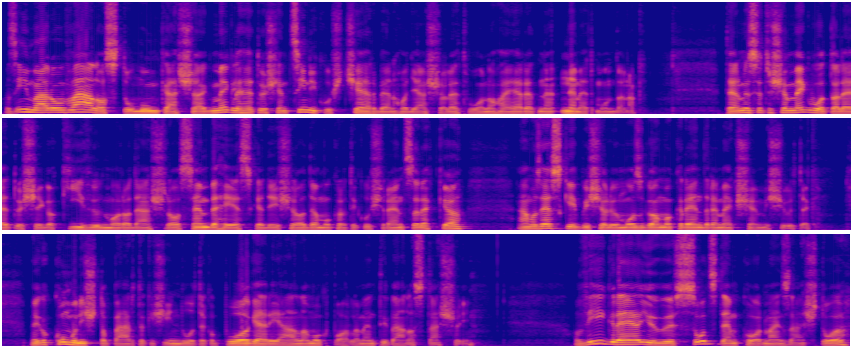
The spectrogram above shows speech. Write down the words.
az imáron választó munkásság meglehetősen cinikus cserben lett volna, ha erre ne- nemet mondanak. Természetesen megvolt a lehetőség a kívül maradásra, a szembehelyezkedésre a demokratikus rendszerekkel, ám az ezt képviselő mozgalmak rendre megsemmisültek. Meg a kommunista pártok is indultak a polgári államok parlamenti választásain. A végre eljövő szocdem kormányzástól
